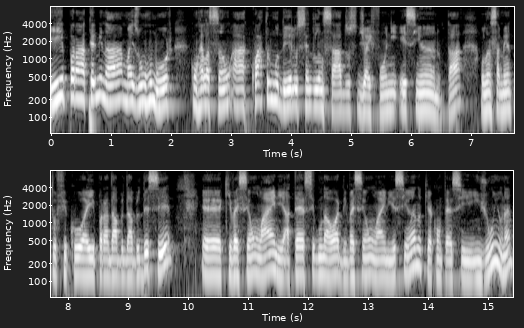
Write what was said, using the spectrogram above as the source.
E para terminar, mais um rumor com relação a quatro modelos sendo lançados de iPhone esse ano, tá? O lançamento ficou aí para a WWDC, é, que vai ser online, até segunda ordem vai ser online esse ano, que acontece em junho, né?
